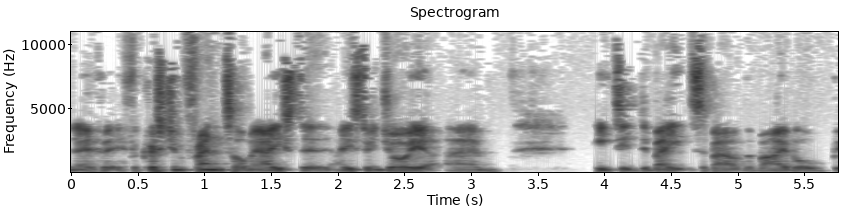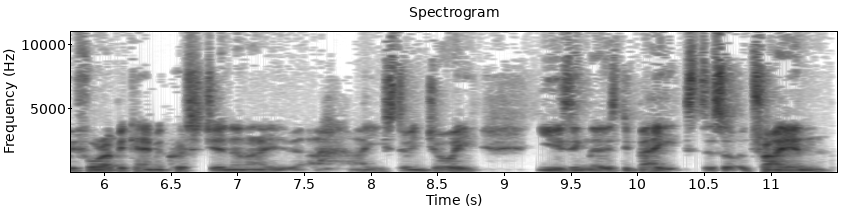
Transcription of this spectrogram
you know, if, if, a Christian friend told me, I used to, I used to enjoy um, heated debates about the Bible before I became a Christian, and I, I used to enjoy using those debates to sort of try and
